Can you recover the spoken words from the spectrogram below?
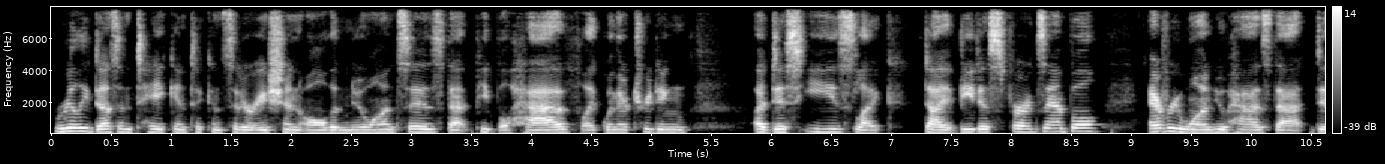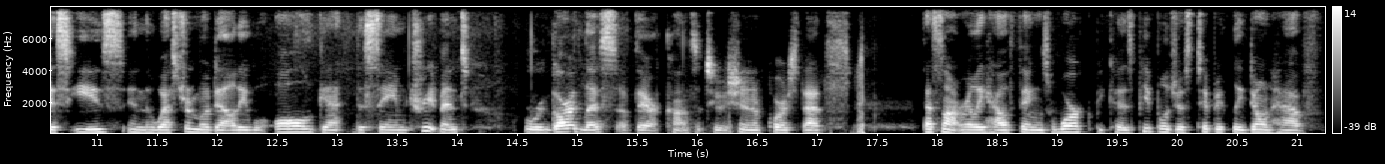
really doesn't take into consideration all the nuances that people have. Like when they're treating a disease like diabetes, for example, everyone who has that disease in the Western modality will all get the same treatment regardless of their constitution. Of course, that's that's not really how things work because people just typically don't have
